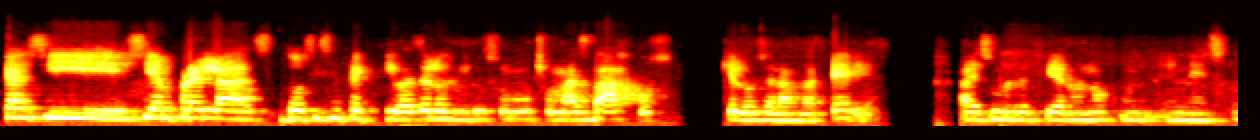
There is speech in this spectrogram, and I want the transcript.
casi siempre las dosis infectivas de los virus son mucho más bajos que los de las bacterias. A eso me refiero, ¿no? En esto.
